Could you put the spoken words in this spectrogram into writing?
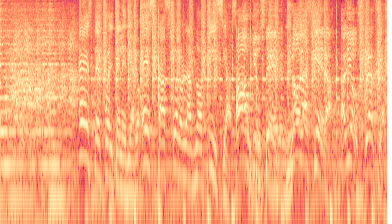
Este fue el telediario. Estas fueron las noticias. Aunque usted no las quiera. Adiós, gracias.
